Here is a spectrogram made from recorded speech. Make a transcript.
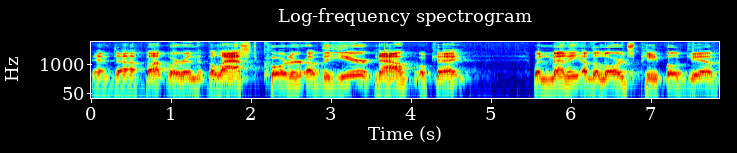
And uh, but we're in the last quarter of the year now, okay? When many of the Lord's people give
